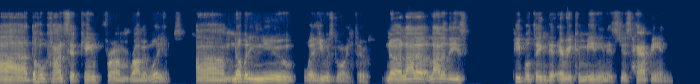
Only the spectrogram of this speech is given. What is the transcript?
uh, the whole concept came from Robin Williams. Um, nobody knew what he was going through. No, a lot of a lot of these people think that every comedian is just happy and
